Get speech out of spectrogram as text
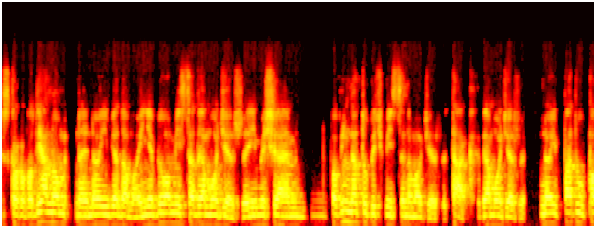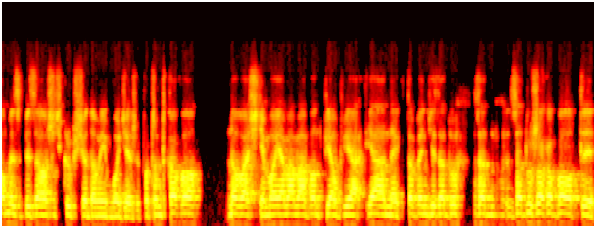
Skorowodianom, no i wiadomo, i nie było miejsca dla młodzieży i myślałem, powinno tu być miejsce na młodzieży. Tak, dla młodzieży. No i padł pomysł, by założyć klub świadomej młodzieży. Początkowo, no właśnie, moja mama wątpiła, mówiła, Janek, to będzie za, du za, za dużo roboty,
